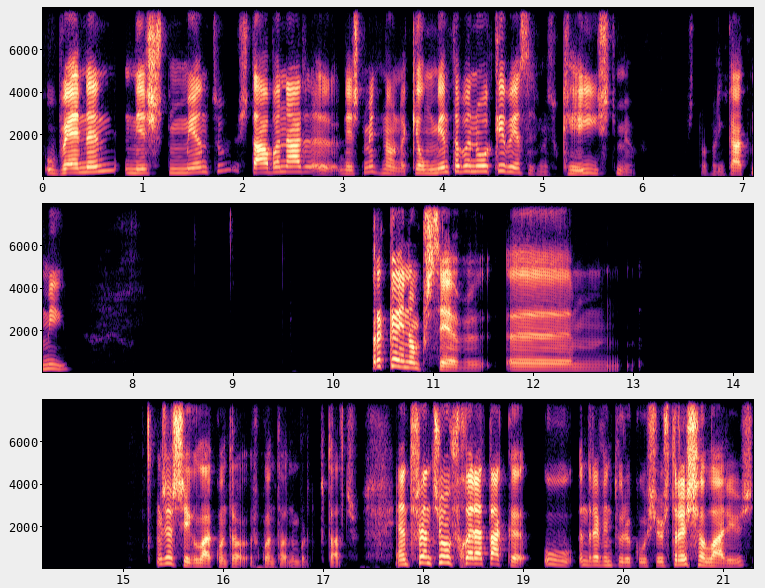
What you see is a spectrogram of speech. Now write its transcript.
O Bannon, neste momento, está a abanar. Uh, neste momento, não, naquele momento abanou a cabeça. Mas o que é isto, meu? Estou a brincar comigo. Para quem não percebe, uh, já chego lá quanto ao, quanto ao número de deputados. Entretanto, João Ferreira ataca o André Ventura com os seus três salários,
